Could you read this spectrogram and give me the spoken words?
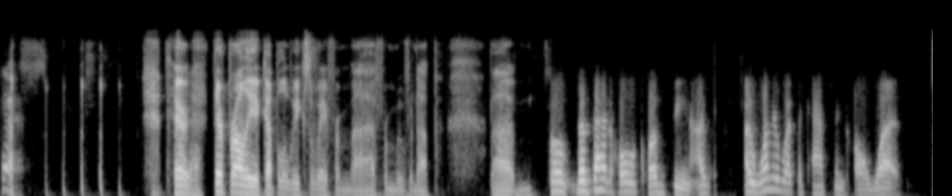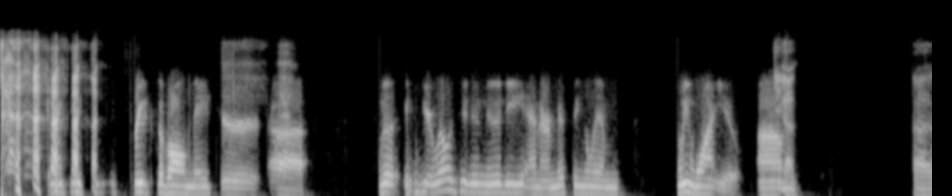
Yes. they're Yeah. they're probably a couple of weeks away from uh from moving up um Well, that that whole club scene, I I wonder what the casting call was. Freaks of all nature. Uh, if you're willing to do nudity and are missing limbs, we want you. Um, Yeah. uh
